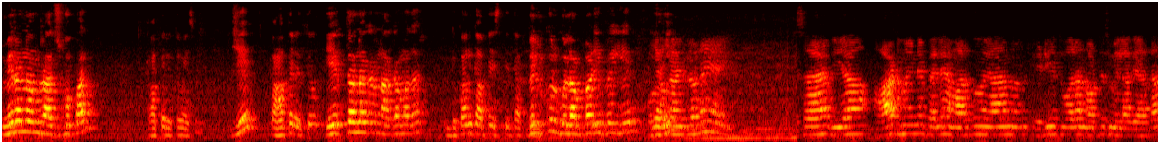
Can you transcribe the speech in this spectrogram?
मेरा नाम राजगोपाल। कहाँ पे रहते हो वैसे जी। कहाँ पे रहते हो? एकता नगर नाका मदर दुकान कहाँ पे स्थित है? बिल्कुल गुलाबबाड़ी पे ये यहीं। ऐसा है भैया आठ महीने पहले हमारे को यहाँ एडीए द्वारा नोटिस मिला गया था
